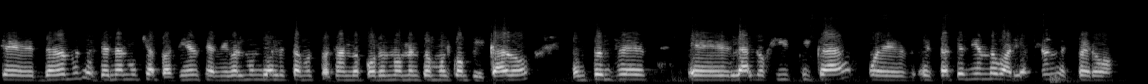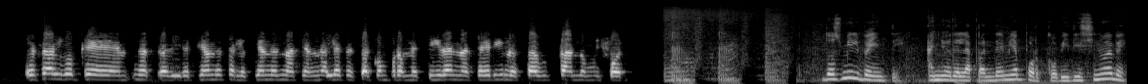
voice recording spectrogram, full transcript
que debemos de tener mucha paciencia. A nivel mundial estamos pasando por un momento muy complicado. Entonces, eh, la logística pues está teniendo variaciones, pero es algo que nuestra dirección de selecciones nacionales está comprometida en hacer y lo está buscando muy fuerte. 2020, año de la pandemia por COVID-19,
